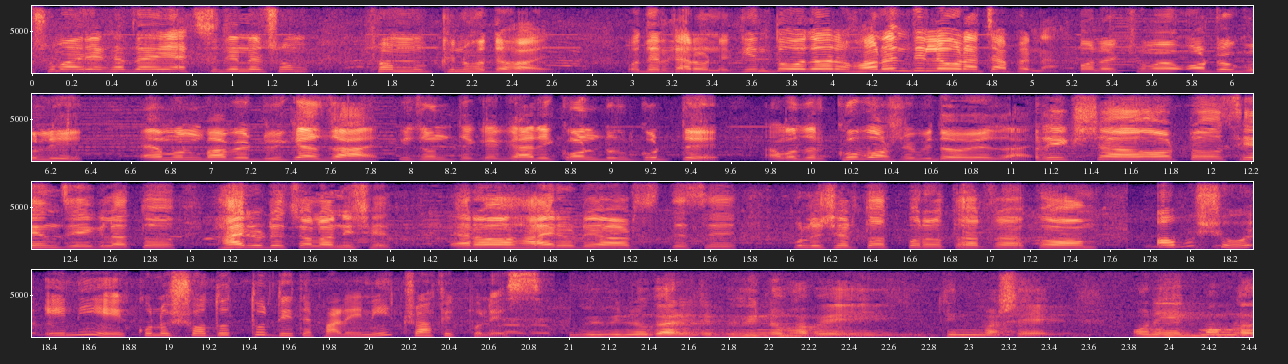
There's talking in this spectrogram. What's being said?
সময় দেখা যায় অ্যাক্সিডেন্টের সম- সম্মুখীন হতে হয় ওদের কারণে। কিন্তু ওদের হরেন দিলে ওরা চাপে না। অনেক সময় অটোগুলি এমনভাবে ঢুকে যায় পিছন থেকে গাড়ি কন্ট্রোল করতে আমাদের খুব অসুবিধা হয়ে যায়। রিক্সা অটো সিএনজি এগুলো তো হাই রোডে চলা নিষেধ। এরাও হাই রোডে আসতেছে পুলিশের তৎপরতাটা কম। অবশ্য এ নিয়ে কোনো সদুত্তর দিতে পারেনি ট্রাফিক পুলিশ। বিভিন্ন গাড়িতে বিভিন্নভাবে এই তিন মাসে অনেক মামলা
